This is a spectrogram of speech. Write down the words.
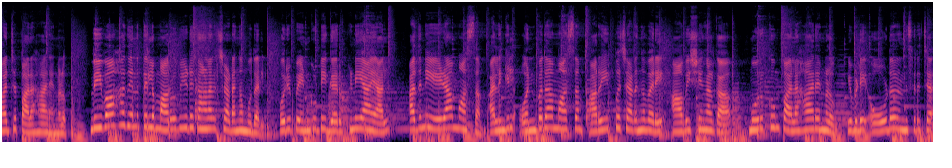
മറ്റ് പലഹാരങ്ങളും. വിവാഹ ദിനത്തിൽ മറുവീട് കാണൽ ചടങ്ങ് മുതൽ ഒരു പെൺകുട്ടി ഗർഭിണിയായാൽ അതിന് ഏഴാം മാസം അല്ലെങ്കിൽ ഒൻപതാം മാസം അറിയിപ്പ് ചടങ്ങ് വരെ ആവശ്യങ്ങൾക്ക് മുറുക്കും പലഹാരങ്ങളും ഇവിടെ ഓർഡർ അനുസരിച്ച്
